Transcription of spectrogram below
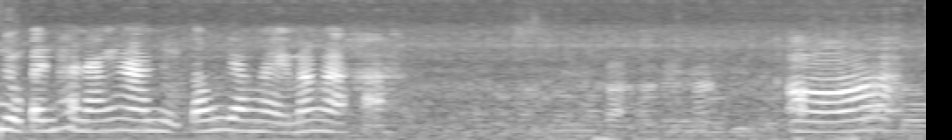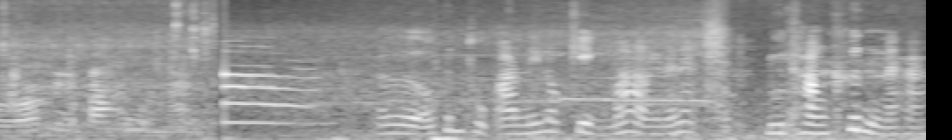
หนูเป็นพนักงานหนูต้องยังไงบ้างอะคะอ๋อ ดูว่ามีข้อมูลนะเออเอาขึ้นถูกอันนี้เราเก่งมากเลยนะเนี่ยดูทางขึ้นนะคะ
